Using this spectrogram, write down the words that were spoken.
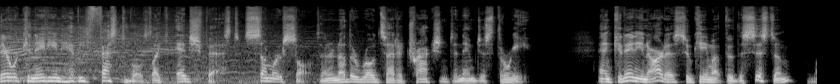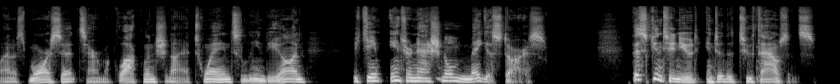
There were Canadian heavy festivals like Edgefest, Somersault, and another roadside attraction, to name just three. And Canadian artists who came up through the system, Alanis Morissette, Sarah McLachlan, Shania Twain, Celine Dion, became international megastars. This continued into the 2000s.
